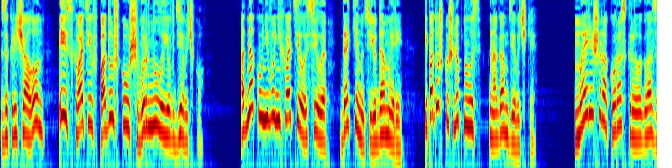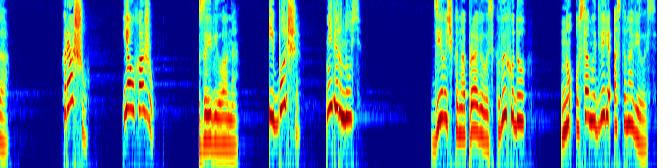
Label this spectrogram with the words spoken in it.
Закричал он и, схватив подушку, швырнул ее в девочку. Однако у него не хватило силы докинуть ее до Мэри, и подушка шлепнулась к ногам девочки. Мэри широко раскрыла глаза. «Хорошо, я ухожу», — заявила она. «И больше не вернусь». Девочка направилась к выходу, но у самой двери остановилась.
